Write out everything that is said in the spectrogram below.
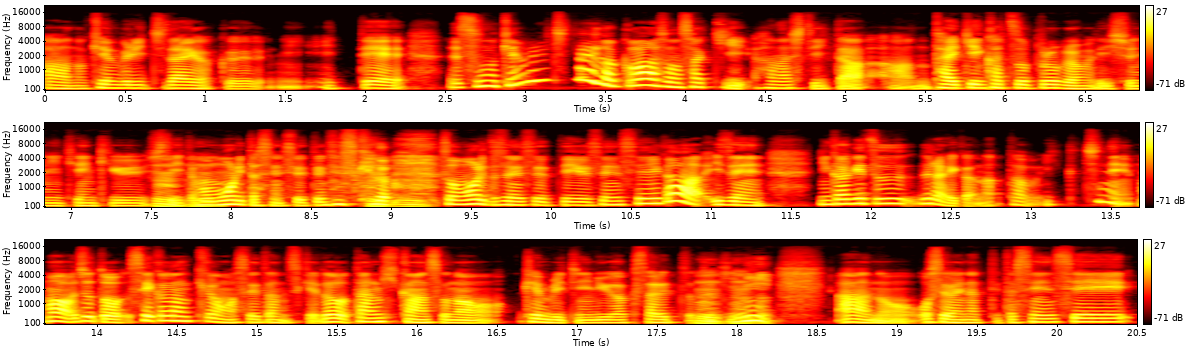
あの、ケンブリッジ大学に行って、でそのケンブリッジ大学は、そのさっき話していた、あの、体験活動プログラムで一緒に研究していた、うんうん。まあ、森田先生って言うんですけど、うんうん。その森田先生っていう先生が以前2ヶ月ぐらいかな多分1年まあちょっと正確な期間忘れたんですけど短期間そのケンブリッジに留学されてた時に、うんうん。あのお世話になっていた先生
